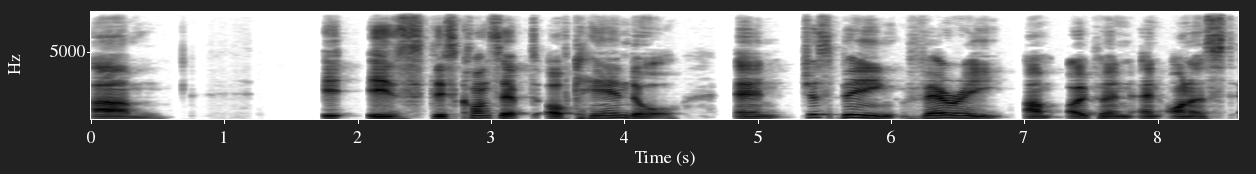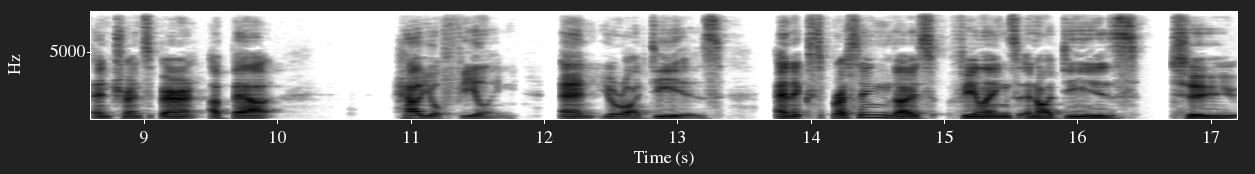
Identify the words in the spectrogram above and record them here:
um, it is this concept of candor and just being very um, open and honest and transparent about how you're feeling and your ideas and expressing those feelings and ideas to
